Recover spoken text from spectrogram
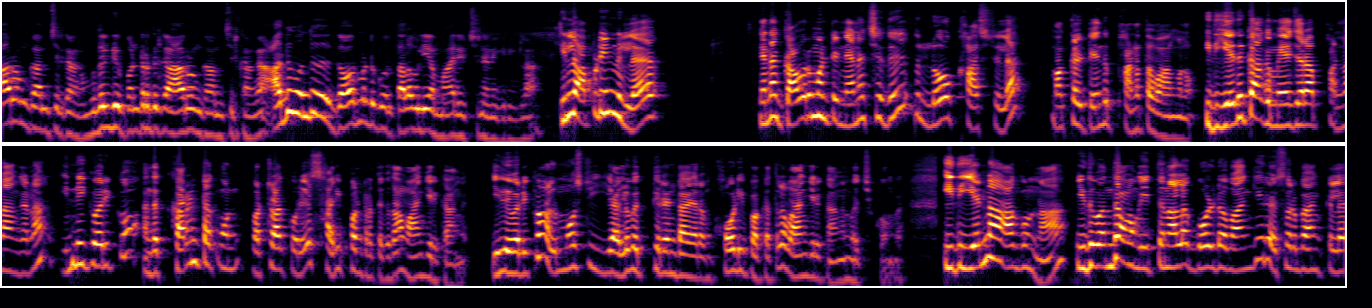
ஆர்வம் காமிச்சிருக்காங்க. முதலீடு பண்ணுறதுக்கு ஆர்வம் காமிச்சிருக்காங்க. அது வந்து கவர்மெண்ட்டுக்கு ஒரு தலைவலியாக மாறிடுச்சுன்னு நினைக்கிறீங்களா? இல்லை அப்படின்னு இல்லை. ஏன்னா கவர்மெண்ட் நினச்சது லோ காஸ்ட்டில் மக்கள்கிட்டேருந்து பணத்தை வாங்கணும். இது எதுக்காக மேஜராக பண்ணாங்கன்னா இன்னைக்கு வரைக்கும் அந்த கரண்ட் அக்கௌண்ட் பற்றாக்குறையை சரி பண்ணுறதுக்கு தான் வாங்கியிருக்காங்க. இது வரைக்கும் ஆல்மோஸ்ட் எழுபத்தி ரெண்டாயிரம் கோடி பக்கத்தில் வாங்கியிருக்காங்கன்னு வச்சுக்கோங்க. இது என்ன ஆகும்னா இது வந்து அவங்க இத்தனை நாளாக கோல்டை வாங்கி ரிசர்வ் பேங்க்கில்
